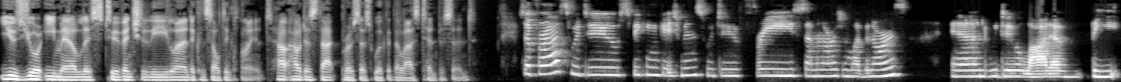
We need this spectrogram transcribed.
use your email list to eventually land a consulting client? How how does that process work at the last 10%? So for us, we do speaking engagements, we do free seminars and webinars, and we do a lot of the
